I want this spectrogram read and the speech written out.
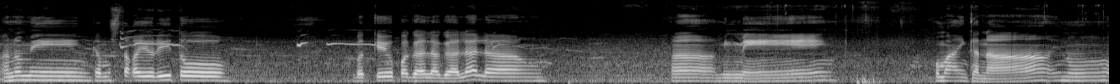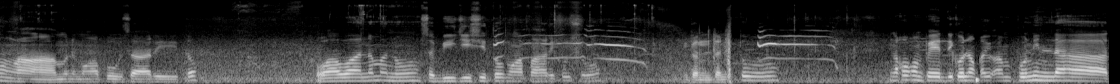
Ano, Ming? Kamusta kayo rito? Ba't kayo pag-alagala lang? Ah, Ming Ming? Kumain ka na? Ano, ang amo ng mga pusa rito. Wawa naman, oh. Sa BGC to, mga pare ko, oh. Ang ganda nito, oh. Naku, kung pwede ko lang kayo ampunin lahat.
